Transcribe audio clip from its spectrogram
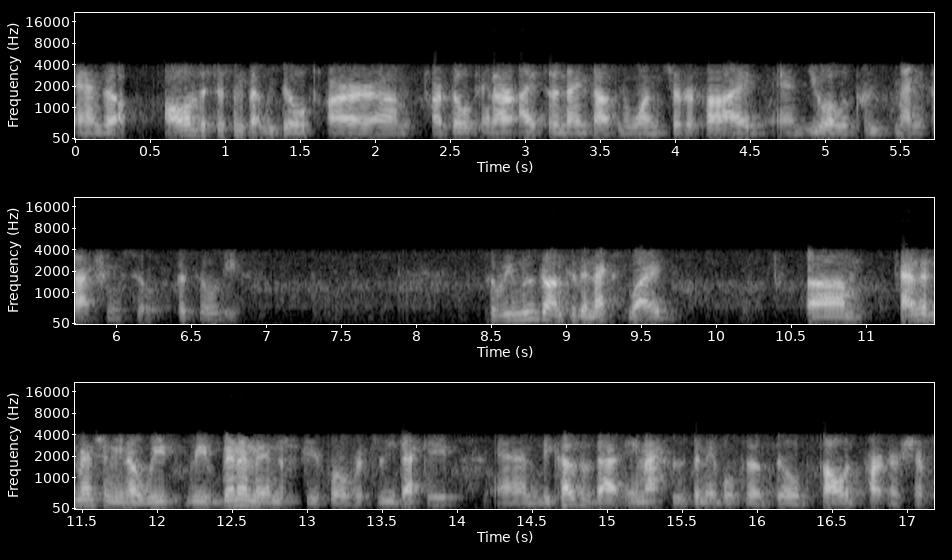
and uh, all of the systems that we built are um, are built in our ISO 9001 certified and UL approved manufacturing facilities. So we moved on to the next slide. Um, as I mentioned, you know, we've, we've been in the industry for over three decades, and because of that, AMAX has been able to build solid partnerships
